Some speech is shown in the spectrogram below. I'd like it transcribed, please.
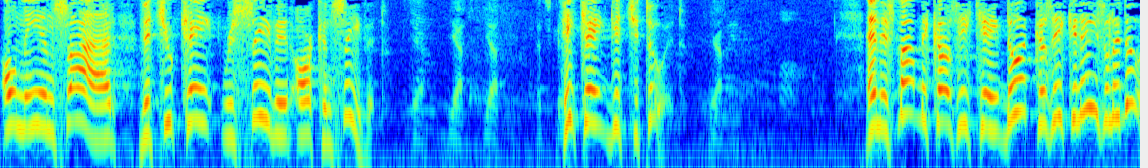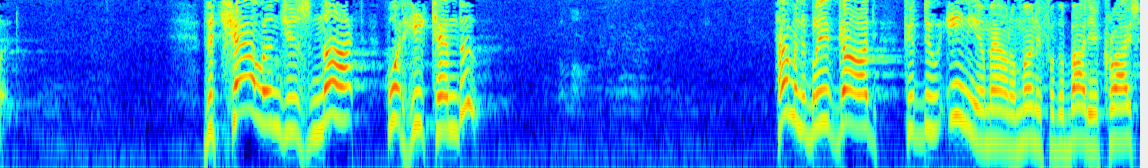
on the inside that you can't receive it or conceive it, Yeah, yeah, yeah. That's good. He can't get you to it. Yeah. And it's not because He can't do it, because He can easily do it. The challenge is not what He can do. How many believe God could do any amount of money for the body of Christ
